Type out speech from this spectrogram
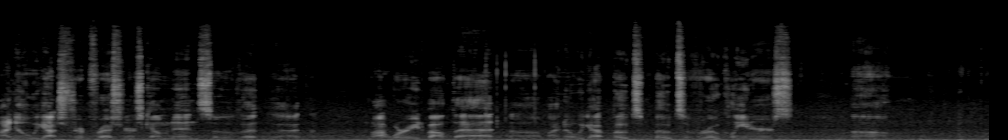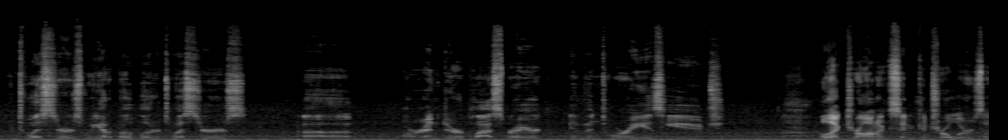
I know we got strip fresheners coming in, so that that I'm not worried about that. Um, I know we got boats and boats of row cleaners, um, twisters. We got a boatload of twisters. Uh, our Enduraplast sprayer inventory is huge. Um, Electronics and controllers, uh,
